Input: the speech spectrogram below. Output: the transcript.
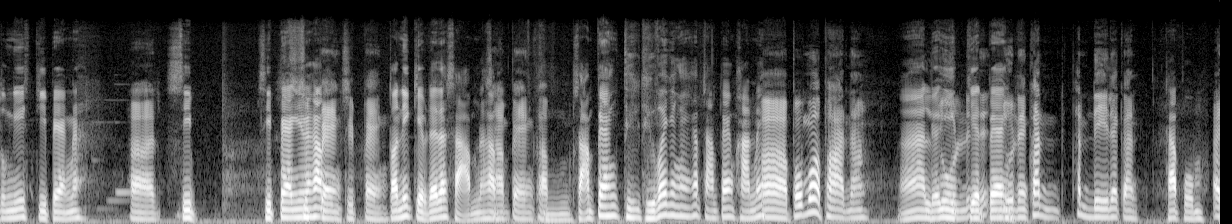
ตรงนี้กี่แปลงนะอ่าสิบสิบแปลงใช่สิไหมบครับ แปลงสิบแปลงตอนนี้เก็บได้แล้วสามนะครับสามแปลงครับอืมสามแปลงถือถือว่ายังไงครับสามแปลงผ่านไหมอ่าผมว่าผ่านนะอ่าเหลืออีกเจ็ดแปลง อยู่ในขั้นขั้นดีแล้วกัน ครับผม ไอ้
